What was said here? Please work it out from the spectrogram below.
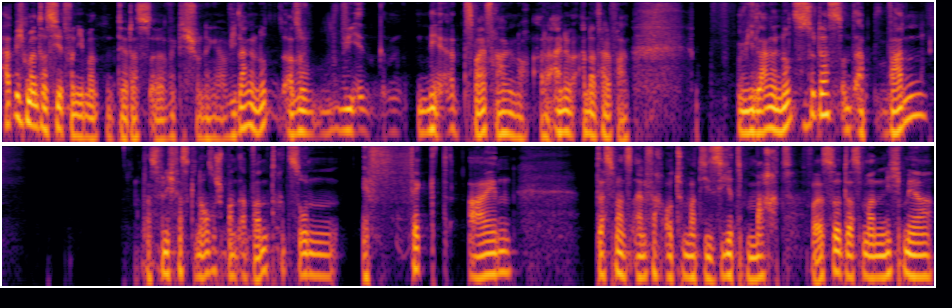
hat mich mal interessiert von jemandem, der das äh, wirklich schon länger. Wie lange nutzt, also wie, nee, zwei Fragen noch, oder eine, anderthalb Fragen. Wie lange nutzt du das und ab wann das finde ich fast genauso spannend. Ab wann tritt so ein Effekt ein, dass man es einfach automatisiert macht? Weißt du, dass man nicht mehr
